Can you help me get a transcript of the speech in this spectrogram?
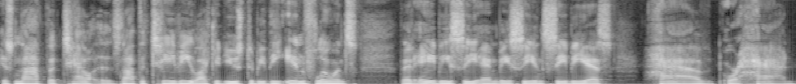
is not the tel- it's not the TV like it used to be. The influence that ABC, NBC, and CBS have or had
